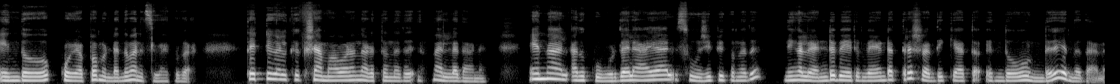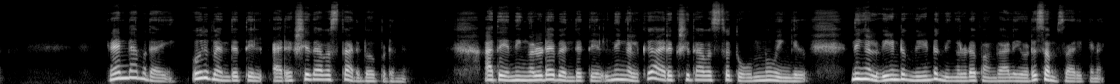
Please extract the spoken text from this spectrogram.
എന്തോ കുഴപ്പമുണ്ടെന്ന് മനസ്സിലാക്കുക. തെറ്റുകൾക്ക് ക്ഷമാപണം നടത്തുന്നത് നല്ലതാണ്. എന്നാൽ അത് കൂടുതലായാൽ സൂചിപ്പിക്കുന്നത് നിങ്ങൾ രണ്ടുപേരും വേണ്ടത്ര ശ്രദ്ധിക്കാത്ത എന്തോ ഉണ്ട് എന്നതാണ്. രണ്ടാമതായി ഒരു ബന്ധത്തിൽ അരക്ഷിതാവസ്ഥ അനുഭവപ്പെടുന്നു. അതെ നിങ്ങളുടെ ബന്ധത്തിൽ നിങ്ങൾക്ക് അരക്ഷിതാവസ്ഥ തോന്നുന്നുവെങ്കിൽ നിങ്ങൾ വീണ്ടും വീണ്ടും നിങ്ങളുടെ പങ്കാളിയോട് സംസാരിക്കണം.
